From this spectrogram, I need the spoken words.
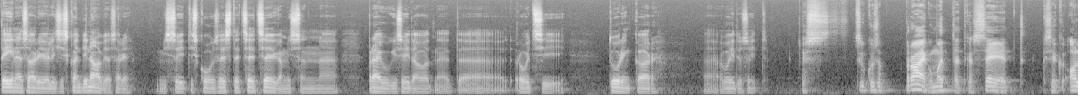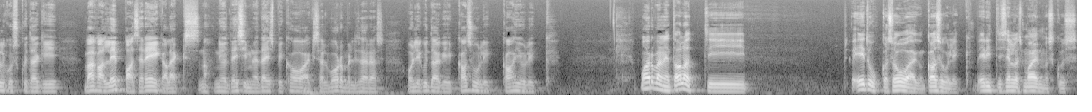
teine sari oli siis Skandinaavia sari, mis sõitis koos STCC-ga, mis on, äh, praegugi sõidavad need äh, Rootsi touring car äh, võidusõit. kas, kui sa praegu mõtled, kas see, et see algus kuidagi väga lepase reega läks, noh, nii-öelda esimene täispikk hooaeg seal vormelisarjas, oli kuidagi kasulik, kahjulik? ma arvan, et alati edukas hooaeg on kasulik, eriti selles maailmas, kus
